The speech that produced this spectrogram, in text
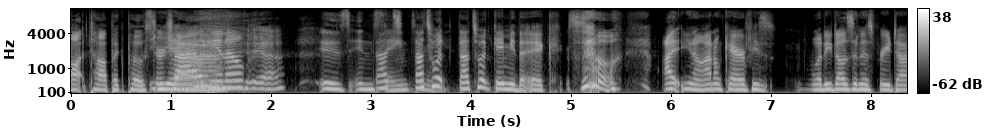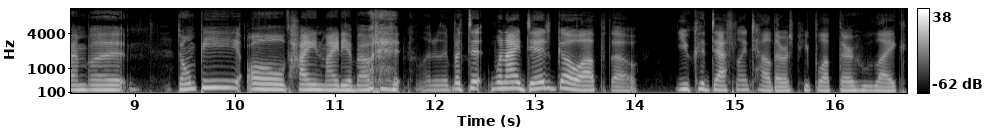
hot topic poster Yeah. child, you know, yeah. is insane. that's that's what that's what gave me the ick. So I you know I don't care if he's what he does in his free time, but don't be all high and mighty about it. literally. But di- when I did go up though, you could definitely tell there was people up there who like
